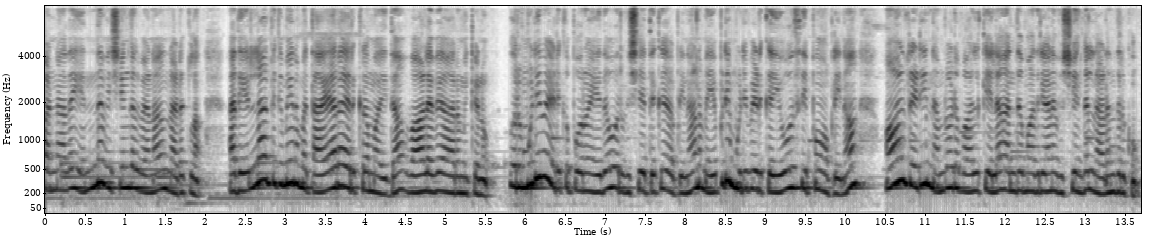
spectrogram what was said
பண்ணாத என்ன விஷயங்கள் வேணாலும் நடக்கலாம். அது எல்லாத்துக்குமே நம்ம தயாராக இருக்கிற மாதிரி தான் வாழவே ஆரம்பிக்கணும். ஒரு முடிவு எடுக்க போகிறோம் ஏதோ ஒரு விஷயத்துக்கு அப்படின்னா நம்ம எப்படி முடிவு எடுக்க யோசிப்போம் அப்படின்னா ஆல்ரெடி நம்மளோட வாழ்க்கையில் அந்த மாதிரியான விஷயங்கள் நடந்திருக்கும்.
